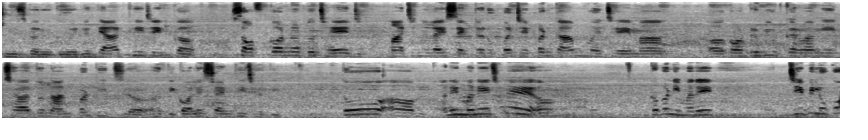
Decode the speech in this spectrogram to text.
ચૂઝ કર્યું હતું. એટલે ત્યારથી જ એક સોફ્ટ કોર્નર તો છે જ. માર્જિનલાઇઝ સેક્ટર ઉપર જે પણ કામ હોય છે એમાં કોન્ટ્રીબ્યુટ કરવાની ઈચ્છા તો નાનપણથી જ હતી કોલેજ ટાઈમથી જ હતી. તો અને મને છે ને ખબર નહીં મને જે બી લોકો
